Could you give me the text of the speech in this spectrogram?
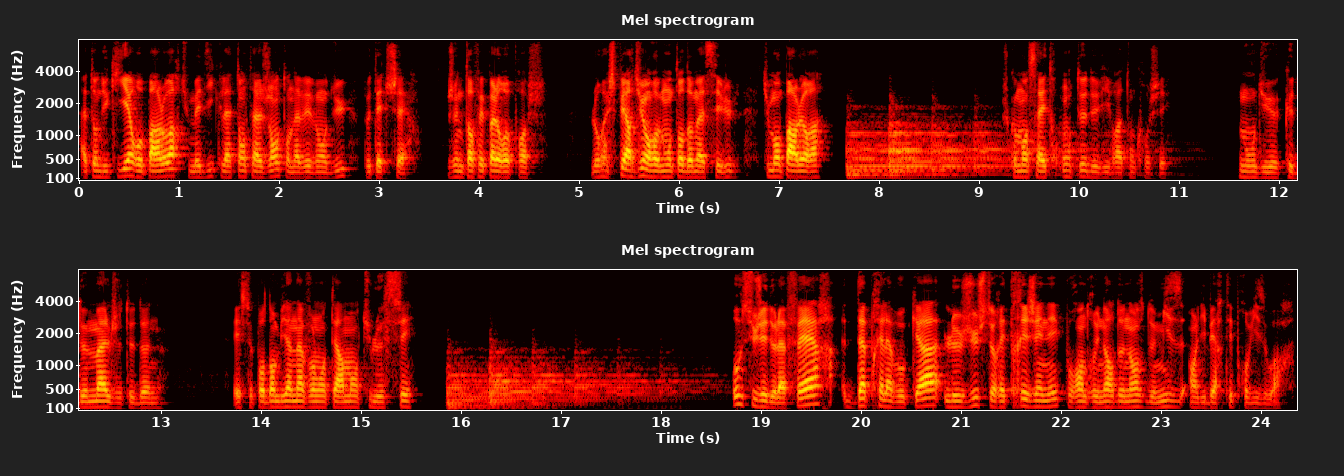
Attendu qu'hier au parloir, tu m'as dit que la tante agente en avait vendu, peut-être cher. Je ne t'en fais pas le reproche. L'aurais-je perdu en remontant dans ma cellule? Tu m'en parleras. Je commence à être honteux de vivre à ton crochet. Mon Dieu, que de mal je te donne. Et cependant bien involontairement, tu le sais. Au sujet de l'affaire, d'après l'avocat, le juge serait très gêné pour rendre une ordonnance de mise en liberté provisoire.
